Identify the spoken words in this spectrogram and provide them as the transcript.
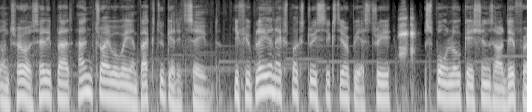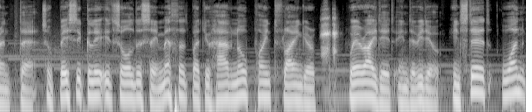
on Trevor's helipad and drive away and back to get it saved. If you play on Xbox 360 or PS3, spawn locations are different there. So basically it's all the same method but you have no point flying your where I did in the video. Instead, one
